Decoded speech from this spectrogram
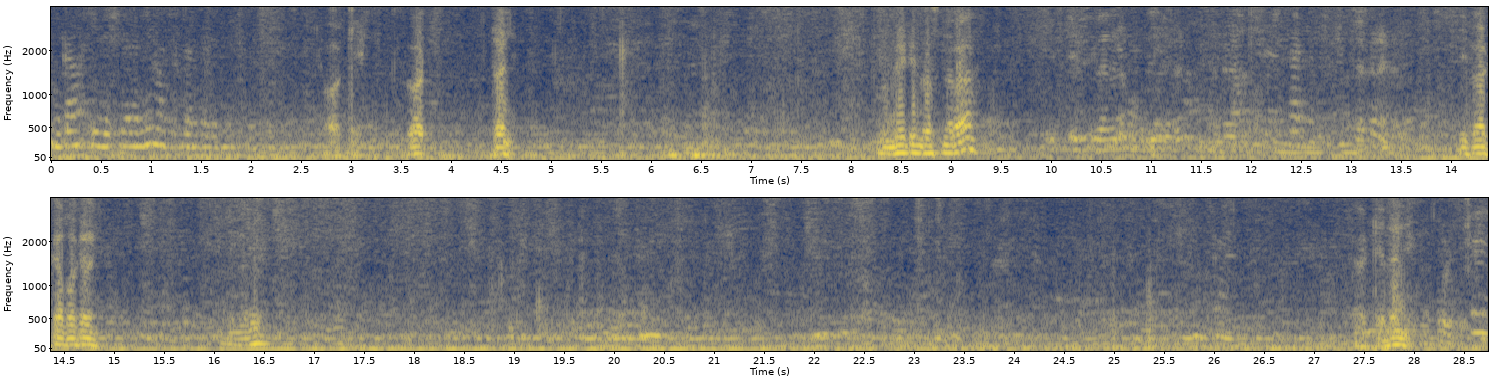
ఇంకా ఈ విషయాలన్నీ మా చుట్టాలు తెలియజేస్తాం ఓకే గుడ్ రండి మీటింగ్ వస్తున్నారా ఈ పక్క పక్క రండి. ఓకే రండి సార్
